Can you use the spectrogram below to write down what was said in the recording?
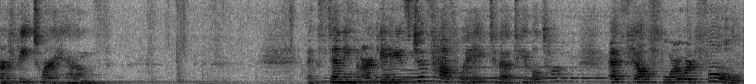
our feet to our hands. Extending our gaze just halfway to that tabletop. Exhale, forward fold.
